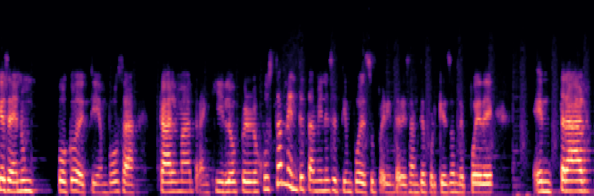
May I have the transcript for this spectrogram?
que se den un poco de tiempo, o sea, calma, tranquilo, pero justamente también ese tiempo es súper interesante porque es donde puede entrar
